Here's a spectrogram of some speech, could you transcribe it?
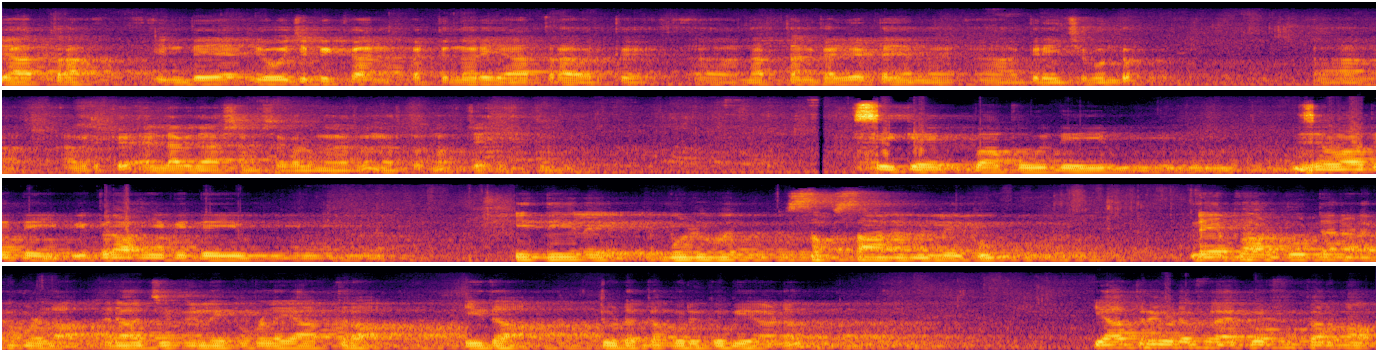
യാത്ര ഇന്ത്യയെ യോജിപ്പിക്കാൻ പറ്റുന്ന ഒരു യാത്ര അവർക്ക് നടത്താൻ കഴിയട്ടെ എന്ന് ആഗ്രഹിച്ചുകൊണ്ടും അവർക്ക് എല്ലാവിധ ആശംസകളും നേർന്ന് നിർത്തുന്നു ജയ്. സി കെ ബാപ്പുവിന്റെയും ജവാദിന്റെയും ഇബ്രാഹിമിന്റെയും ഇന്ത്യയിലെ മുഴുവൻ സംസ്ഥാനങ്ങളിലേക്കും നേപ്പാൾ ഭൂട്ടാൻ അടക്കമുള്ള രാജ്യങ്ങളിലേക്കുമുള്ള യാത്ര ഇതാ തുടക്കം കുറിക്കുകയാണ് യാത്രയുടെ ഫ്ലാഗ് ഓഫ് കർമ്മം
